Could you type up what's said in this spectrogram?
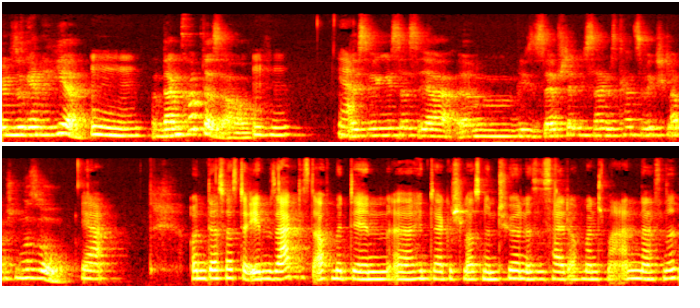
bin so gerne hier. Mhm. Und dann kommt das auch. Mhm. Ja. Deswegen ist das ja, ähm, dieses Selbstständigsein, das kannst du wirklich, glaube ich, nur so. Ja. Und das, was du eben sagtest, auch mit den äh, hinter geschlossenen Türen, ist es halt auch manchmal anders. Ne?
